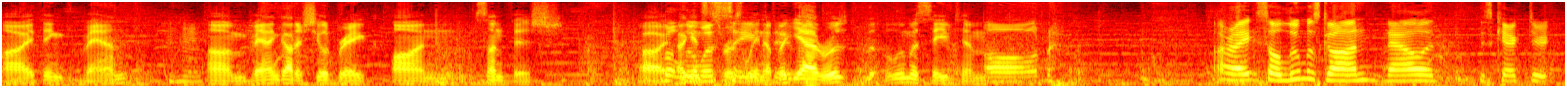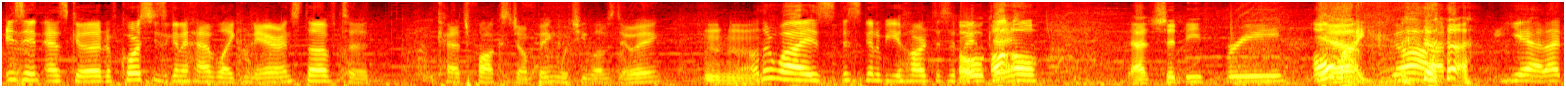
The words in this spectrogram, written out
uh, I think, Van. Mm-hmm. Um, Van got a shield break on Sunfish uh, But against Rosalina. But yeah, Ros Luma saved him. Oh. All right, so Luma's gone. Now his character isn't as good. Of course, he's gonna have like Nair and stuff to catch Fox jumping, which he loves doing. Mm-hmm. Otherwise, this is gonna be a hard disadvantage. Okay. Uh oh. That should be free. Oh Yeah. my god. yeah, that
